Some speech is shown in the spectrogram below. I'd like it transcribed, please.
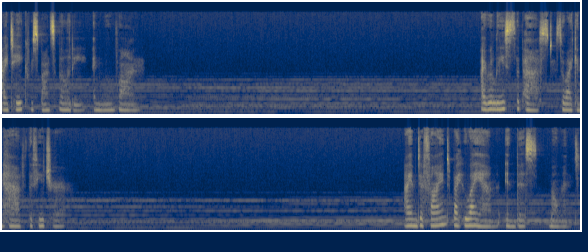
I take responsibility and move on. I release the past so I can have the future. I am defined by who I am in this moment.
